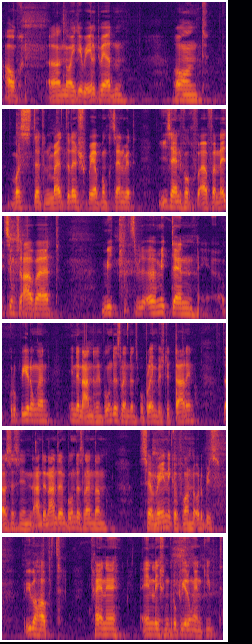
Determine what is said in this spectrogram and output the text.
auch äh, neu gewählt werden. Und was der weitere Schwerpunkt sein wird, ist einfach eine Vernetzungsarbeit mit, äh, mit den Gruppierungen in den anderen Bundesländern. Das Problem besteht darin, dass es in, an den anderen Bundesländern sehr wenige von oder bis überhaupt keine ähnlichen Gruppierungen gibt,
